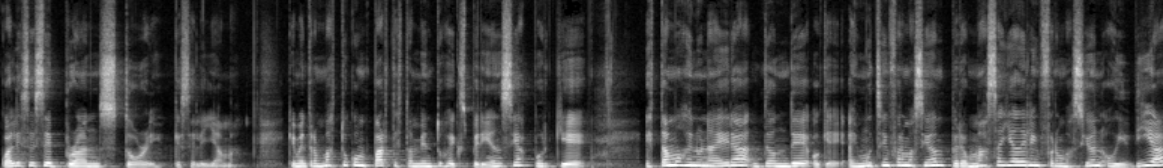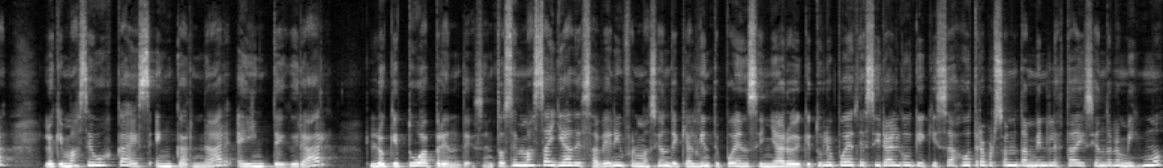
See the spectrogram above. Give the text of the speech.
¿Cuál es ese brand story que se le llama? Que mientras más tú compartes también tus experiencias, porque estamos en una era donde, hay mucha información, pero más allá de la información hoy día, lo que más se busca es encarnar e integrar lo que tú aprendes. Entonces, más allá de saber información de que alguien te puede enseñar o de que tú le puedes decir algo que quizás otra persona también le está diciendo lo mismo,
